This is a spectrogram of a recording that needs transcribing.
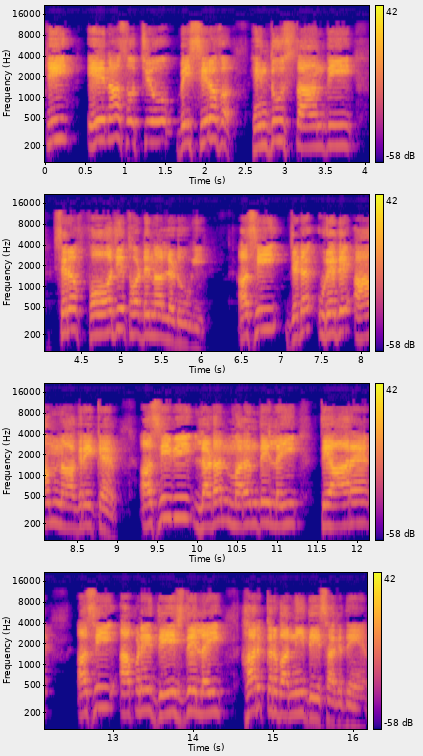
ਕਿ ਇਹ ਨਾ ਸੋਚਿਓ ਵੀ ਸਿਰਫ ਹਿੰਦੁਸਤਾਨ ਦੀ ਸਿਰਫ ਫੌਜ ਹੀ ਤੁਹਾਡੇ ਨਾਲ ਲੜੂਗੀ। ਅਸੀਂ ਜਿਹੜੇ ਉਰੇ ਦੇ ਆਮ ਨਾਗਰਿਕ ਹੈ ਅਸੀਂ ਵੀ ਲੜਨ ਮਰਨ ਦੇ ਲਈ ਤਿਆਰ ਹੈ ਅਸੀਂ ਆਪਣੇ ਦੇਸ਼ ਦੇ ਲਈ ਹਰ ਕੁਰਬਾਨੀ ਦੇ ਸਕਦੇ ਹਾਂ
